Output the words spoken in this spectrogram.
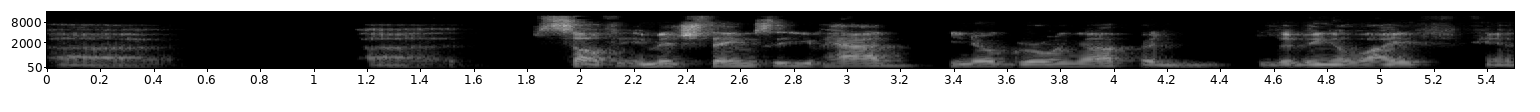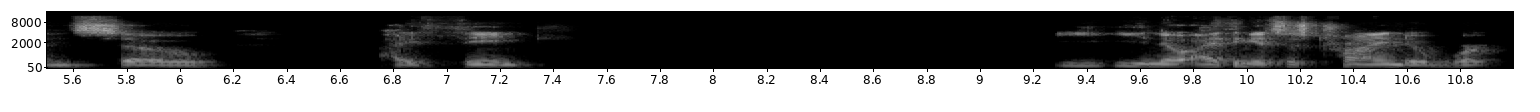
uh, uh, self-image things that you've had you know growing up and living a life. And so i think you know i think it's just trying to work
